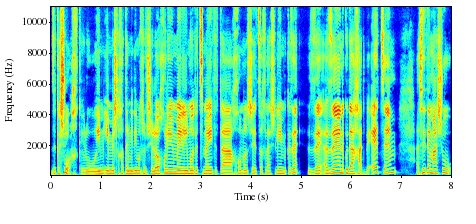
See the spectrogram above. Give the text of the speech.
זה קשוח, כאילו, אם, אם יש לך תלמידים עכשיו שלא יכולים אה, ללמוד עצמאית את החומר שצריך להשלים וכזה, זה, אז זה נקודה אחת. בעצם, עשיתם משהו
